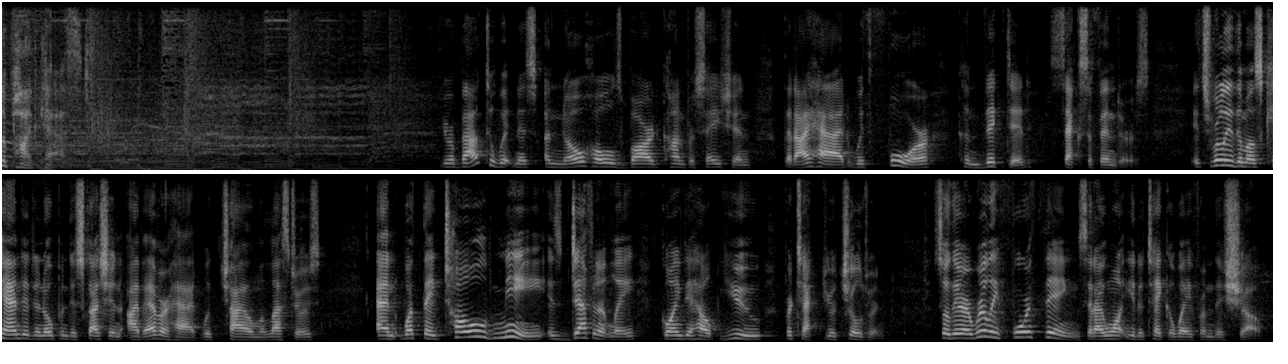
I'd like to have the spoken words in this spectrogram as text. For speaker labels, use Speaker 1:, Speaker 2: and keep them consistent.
Speaker 1: the podcast. You're about to witness a no holds barred conversation that I had with four convicted sex offenders. It's really the most candid and open discussion I've ever had with child molesters. And what they told me is definitely going to help you protect your children. So there are really four things that I want you to take away from this show.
